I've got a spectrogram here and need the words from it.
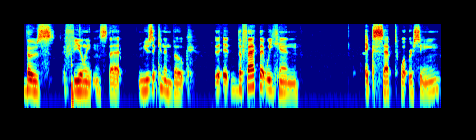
those feelings that music can invoke. It, it- the fact that we can accept what we're seeing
